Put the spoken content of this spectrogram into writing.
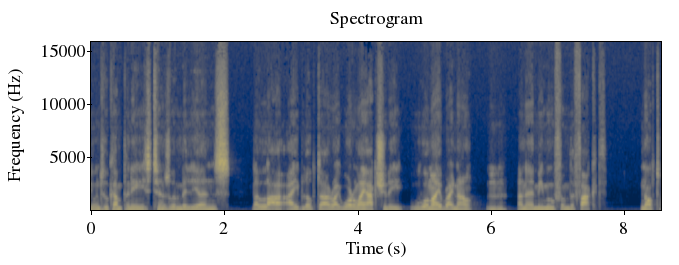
go into a company, turns with millions. Blah, blah, blah. I looked at right. What am I actually? Who am I right now? hmm And then me move from the fact, not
